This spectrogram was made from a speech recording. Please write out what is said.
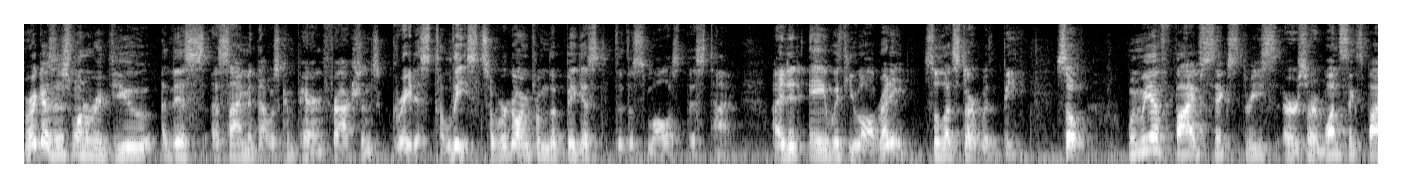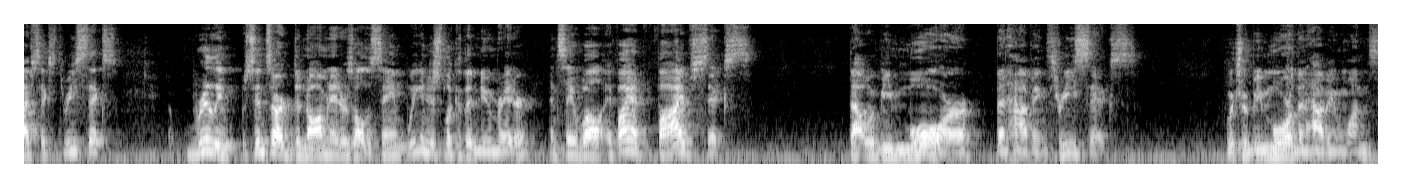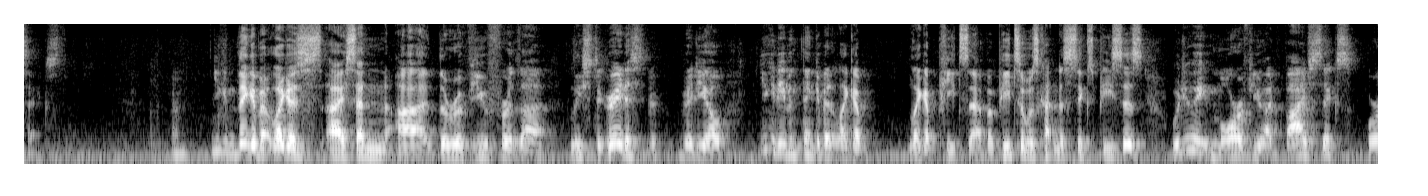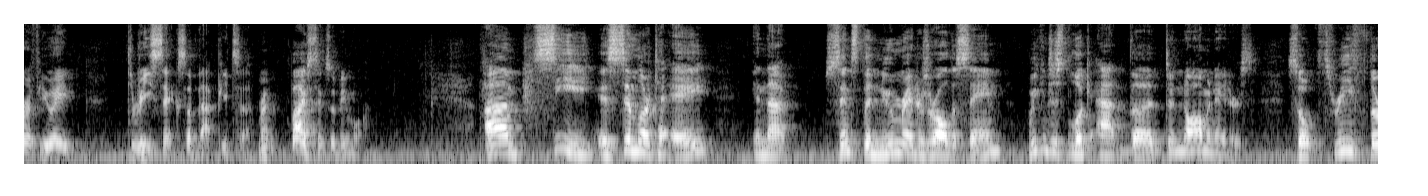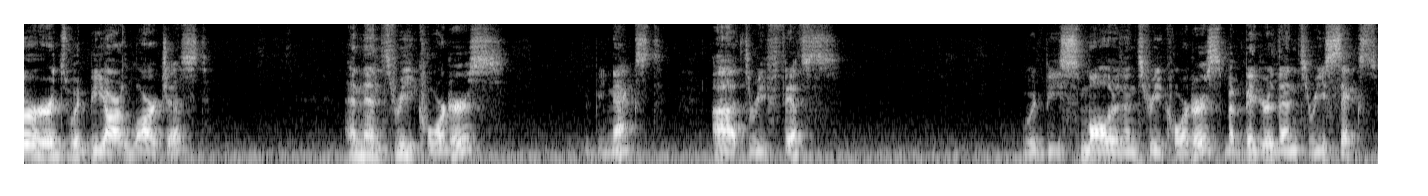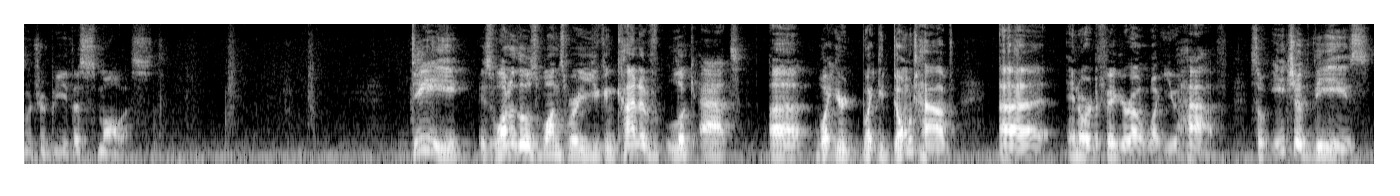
All right, guys, I just want to review this assignment that was comparing fractions greatest to least. So we're going from the biggest to the smallest this time. I did A with you already, so let's start with B. So when we have 5, 6, 3, or sorry, 1, 6, 5, 6, 3, 6, really, since our denominator is all the same, we can just look at the numerator and say, well, if I had 5, 6, that would be more than having 3, 6, which would be more than having 1, 6. You can think of it, like as I said in uh, the review for the least to greatest video, you could even think of it like a like a pizza. If a pizza was cut into six pieces, would you eat more if you had five, six, or if you ate three, six of that pizza, right? Five, six would be more. Um, C is similar to A in that since the numerators are all the same, we can just look at the denominators. So 3 thirds would be our largest, and then 3 quarters would be next. Uh, 3 fifths would be smaller than 3 quarters, but bigger than 3 sixths, which would be the smallest. D is one of those ones where you can kind of look at uh, what, you're, what you don't have uh, in order to figure out what you have. So each of these,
